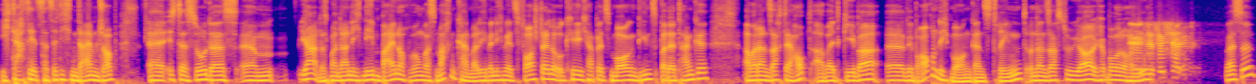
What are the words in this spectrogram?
Ich dachte jetzt tatsächlich in deinem Job äh, ist das so, dass ähm, ja, dass man da nicht nebenbei noch irgendwas machen kann, weil ich, wenn ich mir jetzt vorstelle, okay, ich habe jetzt morgen Dienst bei der Tanke, aber dann sagt der Hauptarbeitgeber, äh, wir brauchen dich morgen ganz dringend und dann sagst du, ja, ich habe aber noch ein Äh, Leben. das ist ja, Weißt du?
